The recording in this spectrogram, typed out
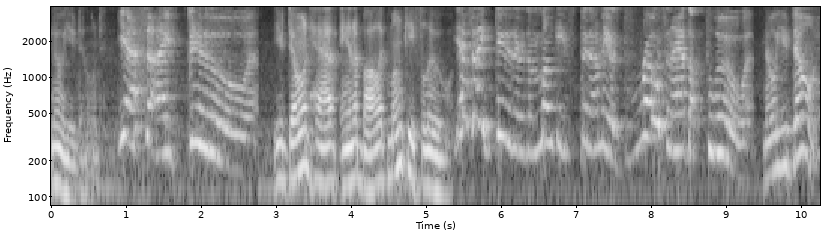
No, you don't. Yes, I do! You don't have anabolic monkey flu. Yes, I do! There was a monkey spit on me, it was gross, and I had the flu! No, you don't.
